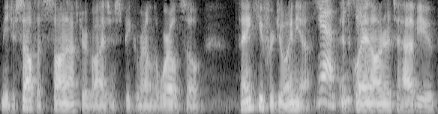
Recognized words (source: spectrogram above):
made yourself a sought after advisor and speaker around the world. So thank you for joining us. Yeah, it's quite you. an honor to have you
